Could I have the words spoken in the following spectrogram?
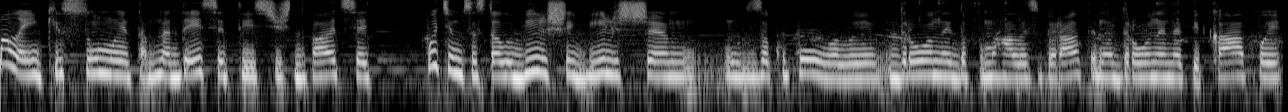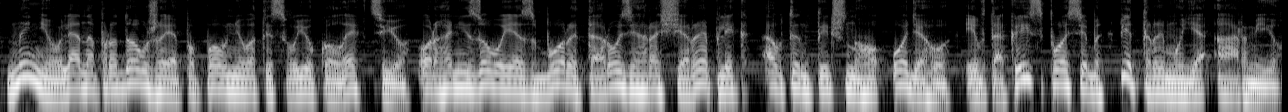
маленькі суми там на 10 тисяч, 20. Потім це стало більше і більше. Закуповували дрони, допомагали збирати на дрони, на пікапи. Нині Уляна продовжує поповнювати свою колекцію, організовує збори та розіграші реплік автентичного одягу і в такий спосіб підтримує армію.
